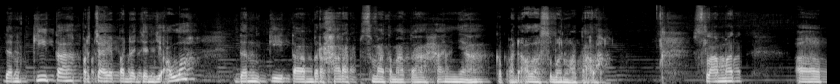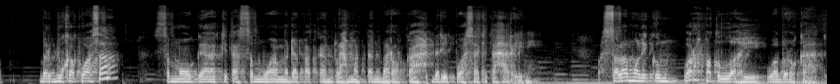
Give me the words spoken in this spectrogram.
dan kita percaya pada janji Allah dan kita berharap semata-mata hanya kepada Allah Subhanahu wa taala. Selamat uh, berbuka puasa. Semoga kita semua mendapatkan rahmat dan barokah dari puasa kita hari ini. Wassalamualaikum warahmatullahi wabarakatuh.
